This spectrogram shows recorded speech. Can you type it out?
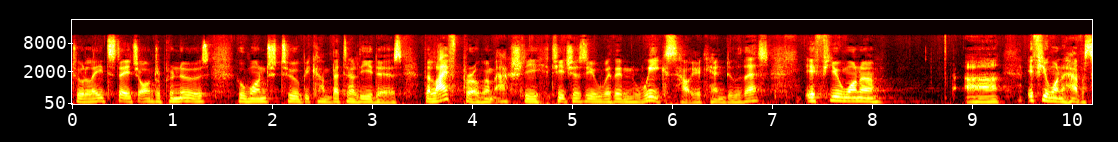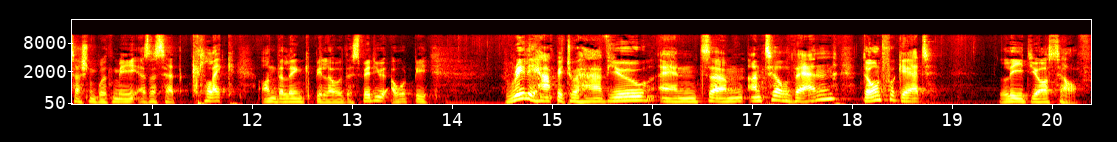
to late stage entrepreneurs who want to become better leaders. The live program actually teaches you within weeks how you can do this. If you want to uh, if you want to have a session with me, as I said, click on the link below this video. I would be really happy to have you. And um, until then, don't forget, lead yourself.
